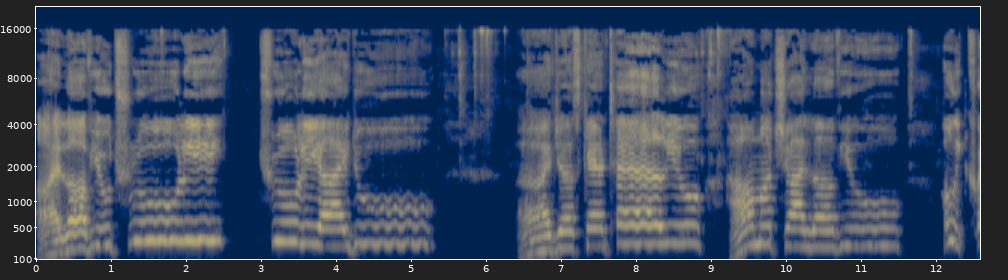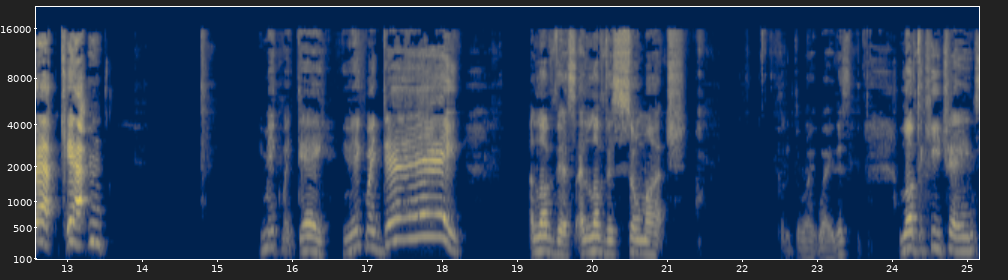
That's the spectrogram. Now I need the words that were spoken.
I love you truly, truly I do. I just can't tell you how much I love you. Holy crap, Captain! You make my day. You make my day! I love this. I love this so much. Put it the right way. This love the keychains.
